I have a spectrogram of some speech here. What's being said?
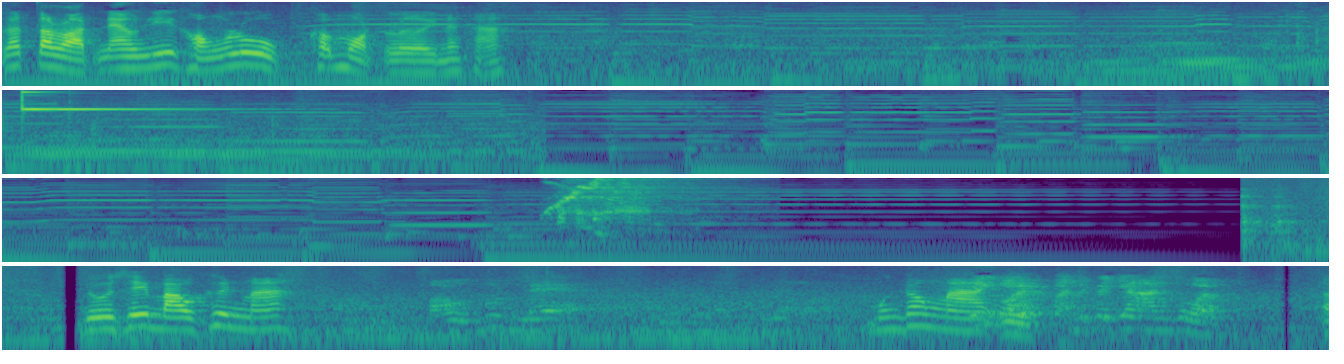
แล้วตลอดแนวนี้ของลูกเขาหมดเลยนะคะ ดูซิเบาขึ้นมะเบาขึ้นแม่มึงต้องมาไม่ไหวอีกปั่นจักรยานก่อนเอ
